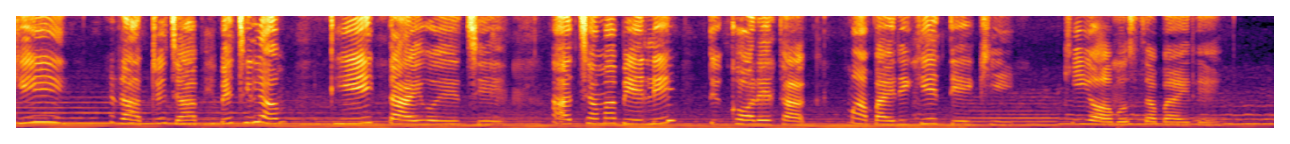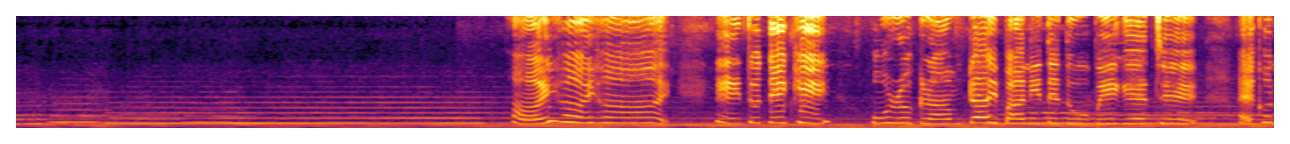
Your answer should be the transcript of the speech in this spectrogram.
কি? রাত্রে যা ভেবেছিলাম ঠিক তাই হয়েছে। আচ্ছা মা বেলি তুই ঘরে থাক। মা বাইরে গিয়ে দেখি। কি অবস্থা বাইরে? এই তো দেখি, পুরো গ্রামটাই পানিতে ডুবে গেছে। এখন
